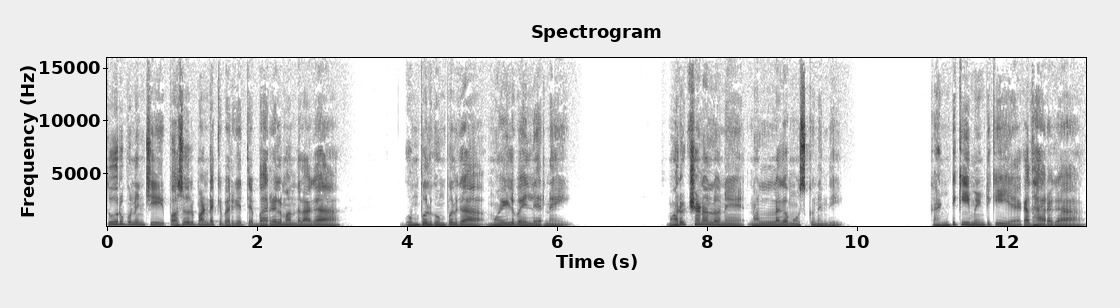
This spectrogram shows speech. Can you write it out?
తూర్పు నుంచి పశువుల పండక్కి పరిగెత్తే బర్రెల మందలాగా గుంపులు గుంపులుగా మొయిళ్ళు బయలుదేరినాయి. మరుక్షణంలోనే నల్లగా మూసుకునింది. కంటికి మింటికి ఏకధారగా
